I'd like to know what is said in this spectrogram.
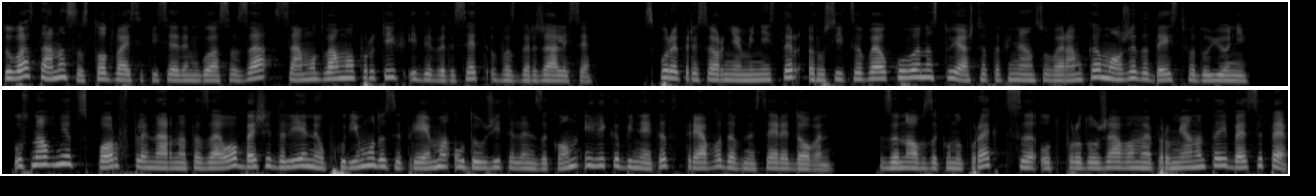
Това стана с 127 гласа за, само двама против и 90 въздържали се. Според ресорния министр Русица Велкова, настоящата финансова рамка може да действа до юни. Основният спор в пленарната зала беше дали е необходимо да се приема удължителен закон или кабинетът трябва да внесе редовен. За нов законопроект са от Продължаваме промяната и БСП,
